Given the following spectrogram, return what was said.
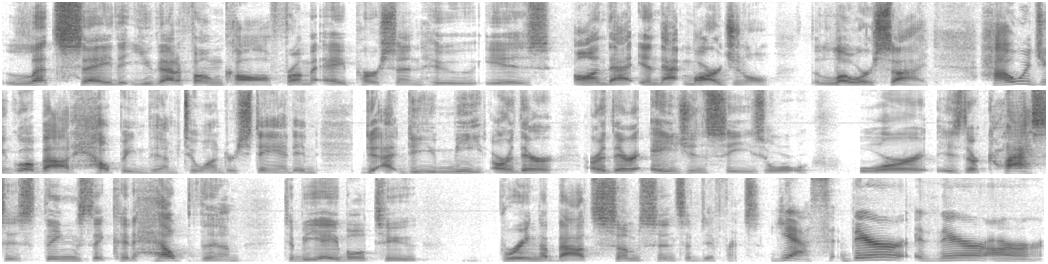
let's say that you got a phone call from a person who is on that in that marginal lower side how would you go about helping them to understand and do, uh, do you meet are there are there agencies or or is there classes things that could help them to be able to bring about some sense of difference Yes, there, there are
